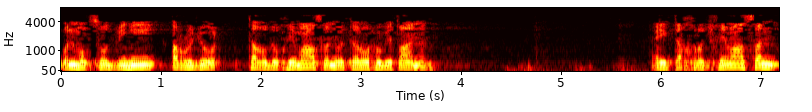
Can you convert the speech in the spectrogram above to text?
والمقصود به الرجوع تغدو خماصا وتروح بطانا. أي تخرج خماصا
